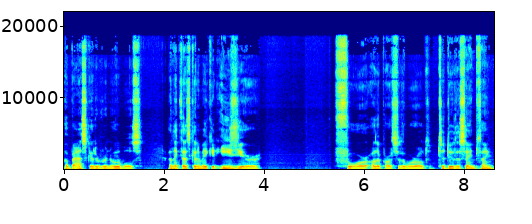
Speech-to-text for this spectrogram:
a basket of renewables, I think that's going to make it easier for other parts of the world to do the same thing.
